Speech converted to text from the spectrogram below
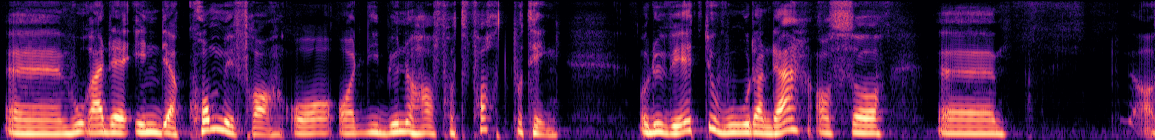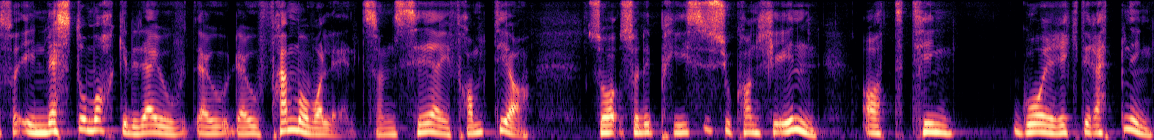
Eh, hvor er det India kom ifra? Og, og, de begynner å ha fått fart på ting. Og du vet jo hvordan det er. Altså, eh, altså investormarkedet det er, jo, det, er jo, det er jo fremoverlent, så en ser i framtida. Så, så, det prises jo kanskje inn at ting går i riktig retning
